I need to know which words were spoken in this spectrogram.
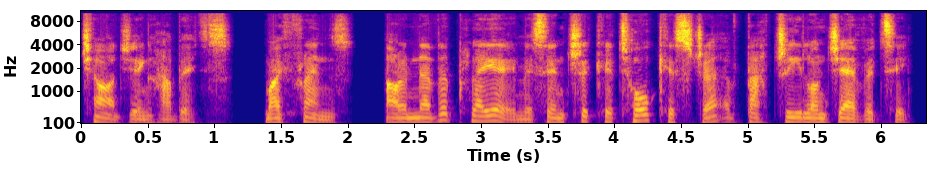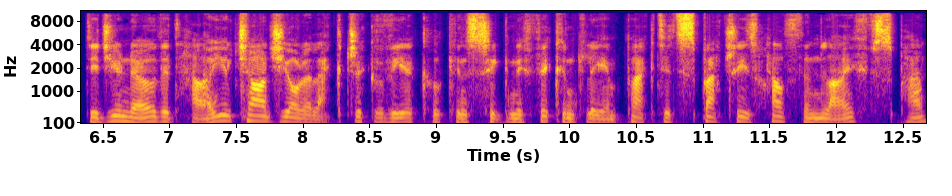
Charging habits, my friends, are another player in this intricate orchestra of battery longevity. Did you know that how you charge your electric vehicle can significantly impact its battery's health and lifespan?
